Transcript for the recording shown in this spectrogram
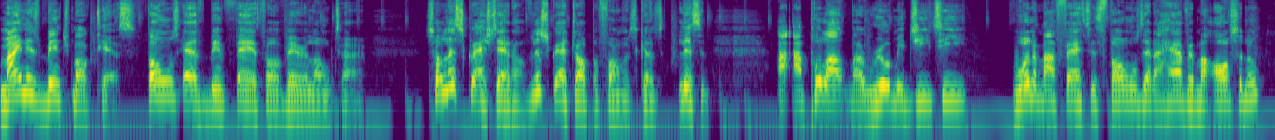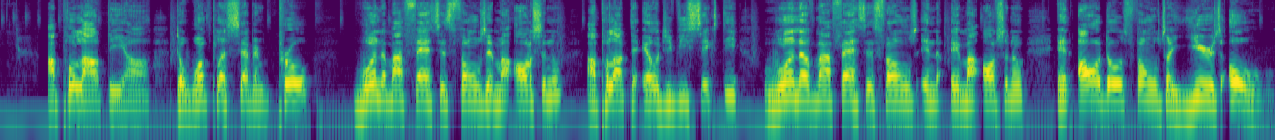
Minus benchmark tests. Phones have been fast for a very long time. So let's scratch that off. Let's scratch off performance because listen, I, I, pull out my Realme GT, one of my fastest phones that I have in my arsenal. I pull out the uh, the OnePlus 7 Pro, one of my fastest phones in my arsenal. I pull out the LG V60, one of my fastest phones in the, in my arsenal, and all those phones are years old.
